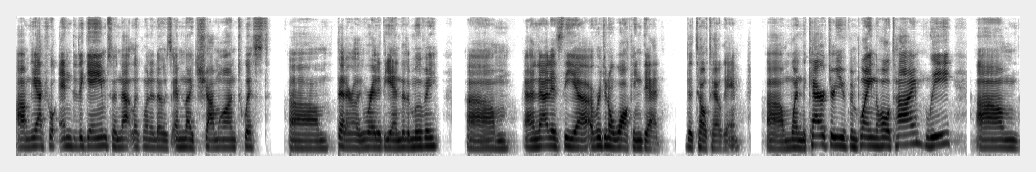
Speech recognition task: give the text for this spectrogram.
um, the actual end of the game, so not like one of those M Night Shyamalan twists um, that are like right at the end of the movie. Um, and that is the uh, original Walking Dead, the Telltale game. Um, when the character you've been playing the whole time, Lee, um,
